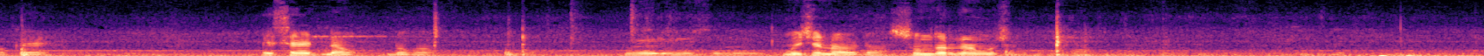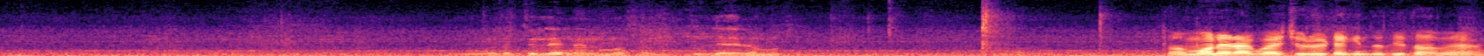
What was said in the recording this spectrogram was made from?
ওকে এই সাইড নাও ঢোকাও মুছে নাও এটা সুন্দর করে মুছো ওটা তুলে নেন মশন তুলে এর মশন তো মনে রাখবে এই চুরিটা কিন্তু দিতে হবে হ্যাঁ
